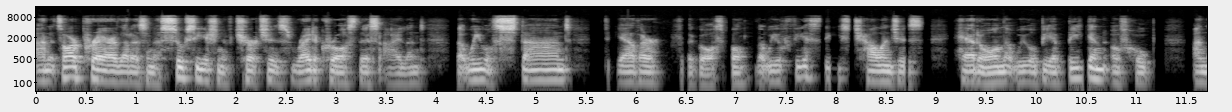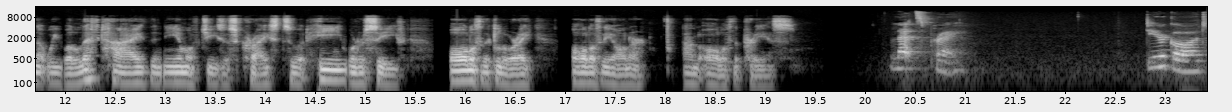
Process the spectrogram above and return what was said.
And it's our prayer that as an association of churches right across this island, that we will stand together for the gospel, that we will face these challenges head on, that we will be a beacon of hope, and that we will lift high the name of Jesus Christ so that he will receive all of the glory, all of the honour, and all of the praise. Let's pray. Dear God,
